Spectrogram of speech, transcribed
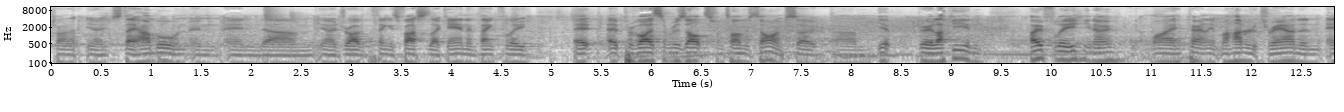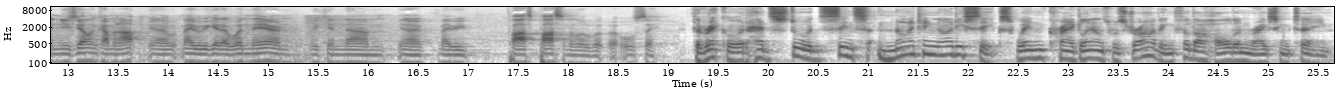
trying to, you know, stay humble and, and, and um, you know, drive the thing as fast as I can. And thankfully, it, it provides some results from time to time. So, um, yep, very lucky. And hopefully, you know, my apparently my hundredth round and, and New Zealand coming up. You know, maybe we get a win there and we can, um, you know, maybe pass pass them a little bit, but we'll see. The record had stood since 1996 when Craig Lowndes was driving for the Holden Racing team.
